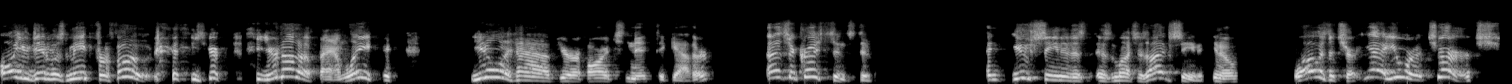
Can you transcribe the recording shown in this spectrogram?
all you did was meet for food. you're, you're not a family. You don't have your hearts knit together. That's what Christians do. And you've seen it as, as much as I've seen it. You know, well, I was at church. Yeah, you were at church.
